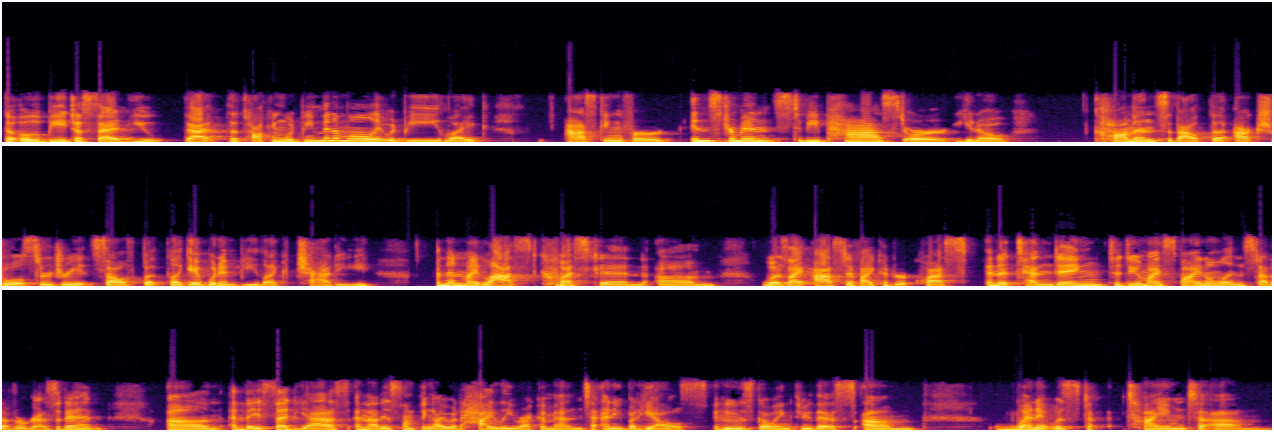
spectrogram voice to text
the OB just said you that the talking would be minimal. It would be like asking for instruments to be passed or, you know, comments about the actual surgery itself, but like it wouldn't be like chatty. And then my last question um, was I asked if I could request an attending to do my spinal instead of a resident. Um, and they said yes. And that is something I would highly recommend to anybody else who's going through this. Um, when it was t- time to, um,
